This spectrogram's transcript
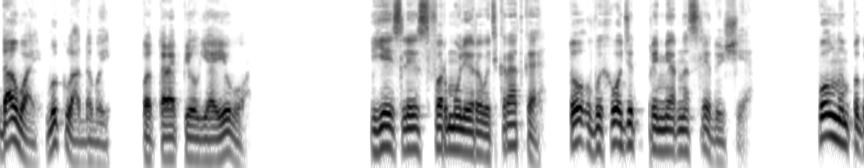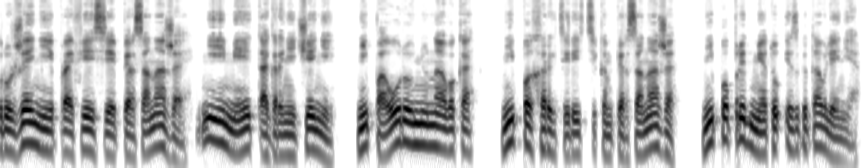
давай, выкладывай, поторопил я его. Если сформулировать кратко, то выходит примерно следующее. В полном погружении профессия персонажа не имеет ограничений ни по уровню навыка, ни по характеристикам персонажа, ни по предмету изготовления.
